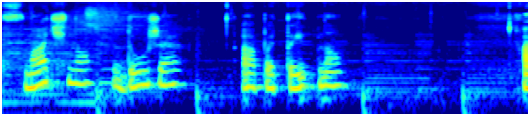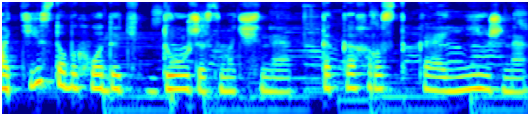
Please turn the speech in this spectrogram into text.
Смачно, дуже апетитно. А тісто виходить дуже смачне, таке хрустке, ніжне.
